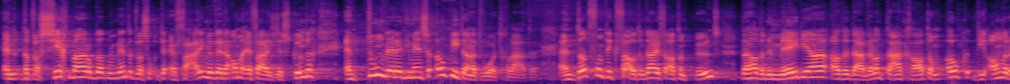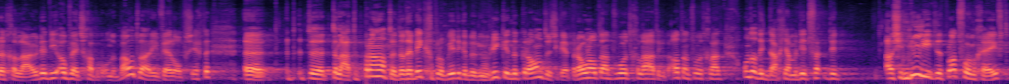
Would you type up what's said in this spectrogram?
En dat was zichtbaar op dat moment. Dat was de ervaring. We werden allemaal ervaringsdeskundig. En toen werden die mensen ook niet aan het woord gelaten. En dat vond ik fout. En daar heeft Ad een punt. Daar hadden de media hadden daar wel een taak gehad om ook die andere geluiden, die ook wetenschappelijk onderbouwd waren in vele opzichten, eh, te, te laten praten. Dat heb ik geprobeerd. Ik heb een rubriek in de krant. Dus ik heb Ronald aan het woord gelaten. Ik heb Ad aan het woord gelaten. Omdat ik dacht, ja, maar dit, dit, als je nu niet het platform geeft,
